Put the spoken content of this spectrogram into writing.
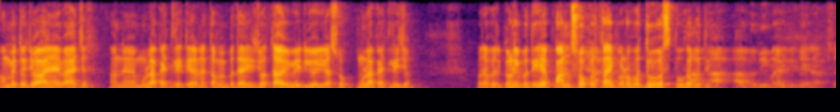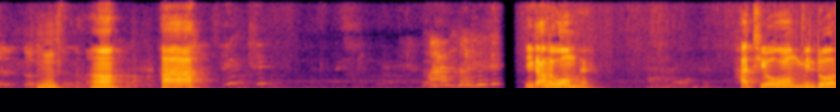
અમે તો જો અહીંયા આવ્યા જ અને મુલાકાત લીધી અને તમે બધા જોતા હોય વીડિયો એ અશુક મુલાકાત લીજો. બરાબર? ઘણી બધી છે પાંચસો કરતાં પણ વધુ વસ્તુ છે બધી. હમ. હા. હા હા. એ કામ હે ઓમ હે. હાથીઓ ઓમ મિંઢોર.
